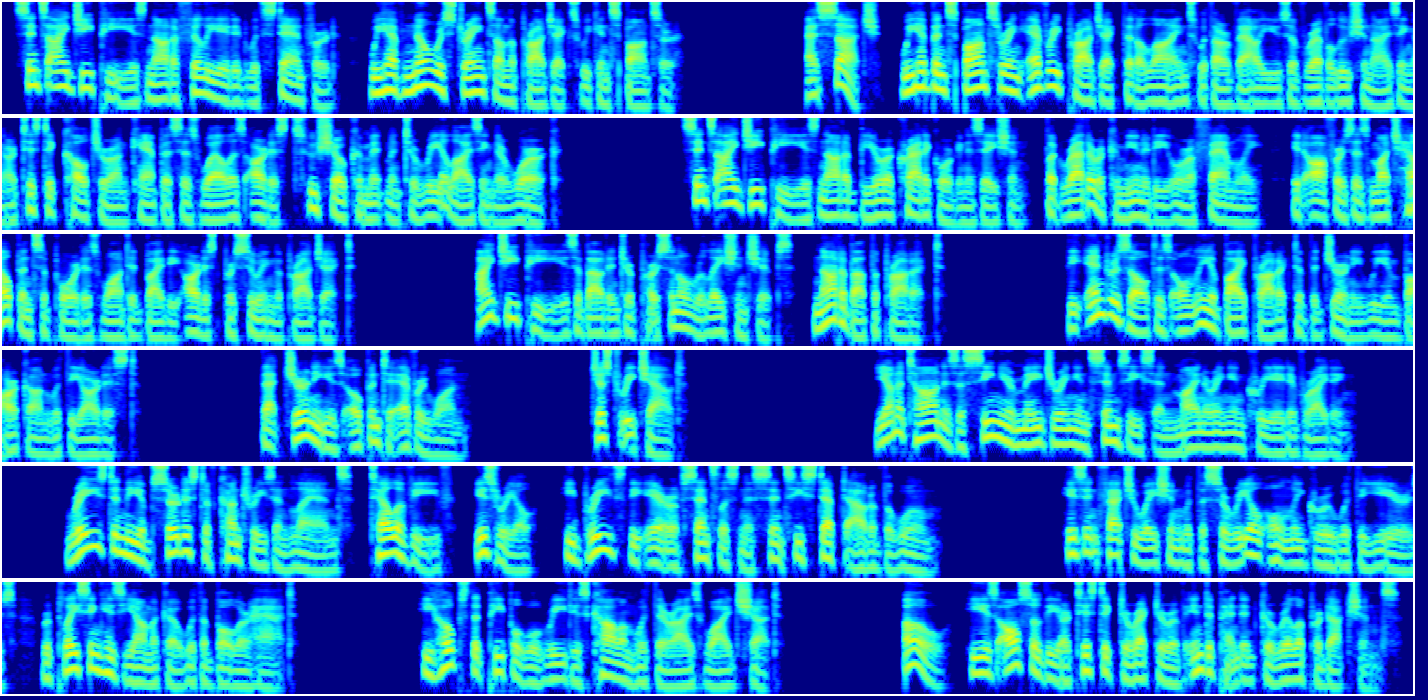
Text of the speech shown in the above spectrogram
Since IGP is not affiliated with Stanford, we have no restraints on the projects we can sponsor. As such, we have been sponsoring every project that aligns with our values of revolutionizing artistic culture on campus as well as artists who show commitment to realizing their work. Since IGP is not a bureaucratic organization, but rather a community or a family, it offers as much help and support as wanted by the artist pursuing the project. IGP is about interpersonal relationships, not about the product. The end result is only a byproduct of the journey we embark on with the artist. That journey is open to everyone. Just reach out. Yonatan is a senior majoring in SymSys and minoring in creative writing. Raised in the absurdest of countries and lands, Tel Aviv, Israel, he breathes the air of senselessness since he stepped out of the womb. His infatuation with the surreal only grew with the years, replacing his yarmulke with a bowler hat. He hopes that people will read his column with their eyes wide shut. Oh, he is also the artistic director of Independent Guerrilla Productions.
